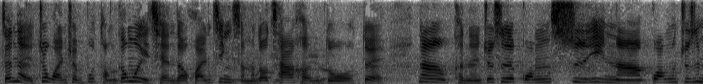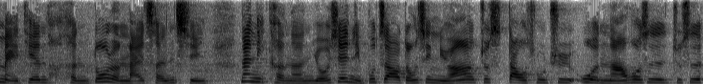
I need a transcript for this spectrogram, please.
真的就完全不同，跟我以前的环境什么都差很多。对，那可能就是光适应啊，光就是每天很多人来澄清，那你可能有一些你不知道的东西，你要就是到处去问啊，或是就是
